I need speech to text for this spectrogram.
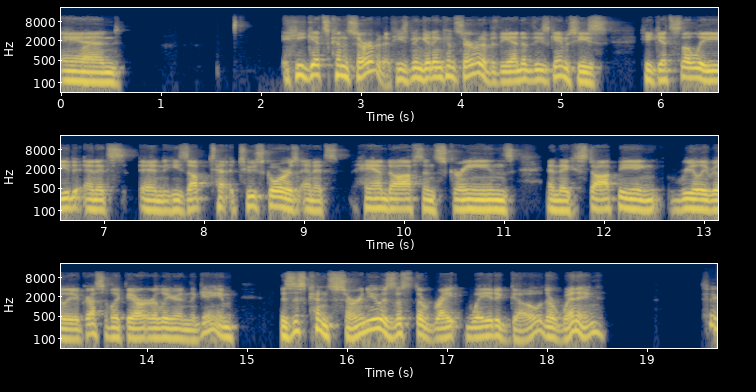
and right. he gets conservative. He's been getting conservative at the end of these games. He's he gets the lead and it's and he's up two scores and it's handoffs and screens and they stop being really really aggressive like they are earlier in the game. Does this concern you? Is this the right way to go? They're winning. So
